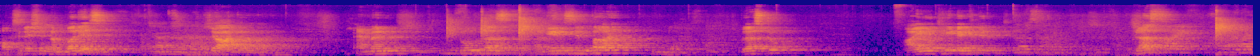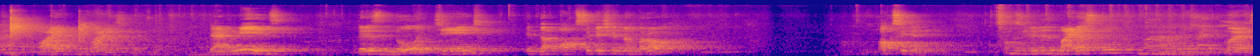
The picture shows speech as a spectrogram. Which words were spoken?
oxidation number is charge on the ion Mn2 plus again simple ion. Plus 2 IO3 negative plus 5 minus 2 that means there is no change in the oxidation number of oxygen. Oxygen is minus 2 minus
